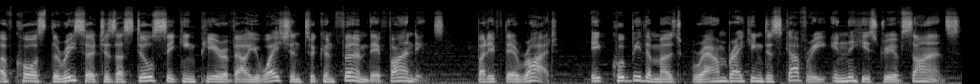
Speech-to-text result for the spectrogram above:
Of course, the researchers are still seeking peer evaluation to confirm their findings, but if they're right, it could be the most groundbreaking discovery in the history of science.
